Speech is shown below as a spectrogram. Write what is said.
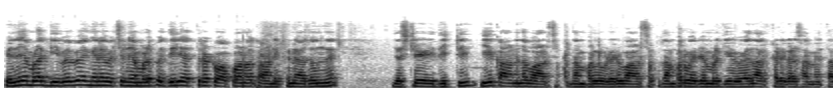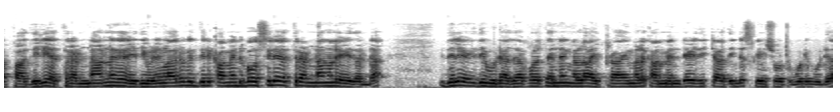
പിന്നെ നമ്മളെ ഗിവ് എങ്ങനെ വെച്ചിട്ട് നമ്മളിപ്പോൾ ഇതിൽ എത്ര ടോപ്പാണോ കാണിക്കുന്നത് അതൊന്ന് ജസ്റ്റ് എഴുതിയിട്ട് ഈ കാണുന്ന വാട്സപ്പ് നമ്പറിലൂടെ ഒരു വാട്സപ്പ് നമ്പർ വരും നമ്മൾ ഗിവ് അവേ നറുക്കെടുക്കുന്ന സമയത്ത്. അപ്പോൾ അതിൽ എത്ര എണ്ണാന്ന് എഴുതി വിടുക നിങ്ങളാരും ഇതിൽ കമന്റ് ബോക്സിൽ എത്ര എണ്ണാന്നുള്ള എഴുതണ്ട. ഇതിൽ എഴുതി വിടുക. അതേപോലെ തന്നെ നിങ്ങളുടെ അഭിപ്രായങ്ങൾ കമന്റ് എഴുതിയിട്ട് അതിന്റെ സ്ക്രീൻഷോട്ട് കൂടി വിടുക.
